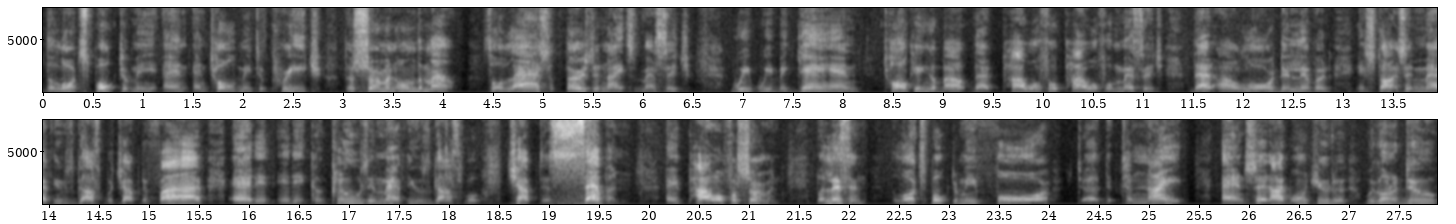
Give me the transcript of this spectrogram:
the Lord spoke to me and, and told me to preach the Sermon on the Mount. So last Thursday night's message, we, we began talking about that powerful, powerful message that our Lord delivered. It starts in Matthew's Gospel, chapter 5, and it, it, it concludes in Matthew's Gospel, chapter 7 a powerful sermon. But listen, the Lord spoke to me for uh, tonight and said, I want you to, we're going to do,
